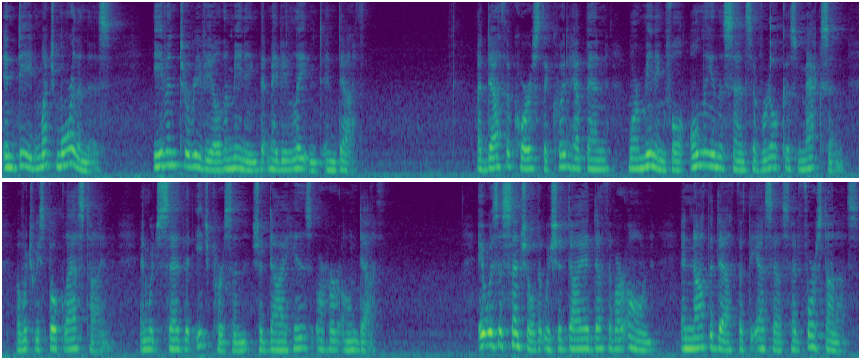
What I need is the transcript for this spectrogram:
indeed, much more than this, even to reveal the meaning that may be latent in death. A death, of course, that could have been more meaningful only in the sense of Rilke's maxim, of which we spoke last time, and which said that each person should die his or her own death. It was essential that we should die a death of our own, and not the death that the SS had forced on us.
